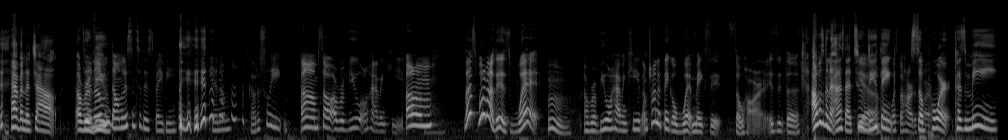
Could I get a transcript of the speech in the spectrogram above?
having a child, a Denim, review. don't listen to this, baby. Denim, go to sleep. Um, so a review on having kids. Um, let's. What about this? What? Mm, a review on having kids. I'm trying to think of what makes it so hard. Is it the I was gonna ask that too. Do you think what's the hardest support? Because me,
